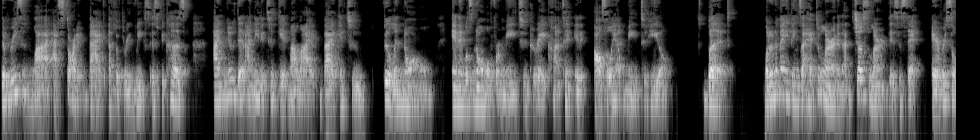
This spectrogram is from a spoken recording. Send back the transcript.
the reason why I started back after three weeks is because I knew that I needed to get my life back into feeling normal. And it was normal for me to create content. It also helped me to heal. But one of the main things I had to learn, and I just learned this, is that every so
